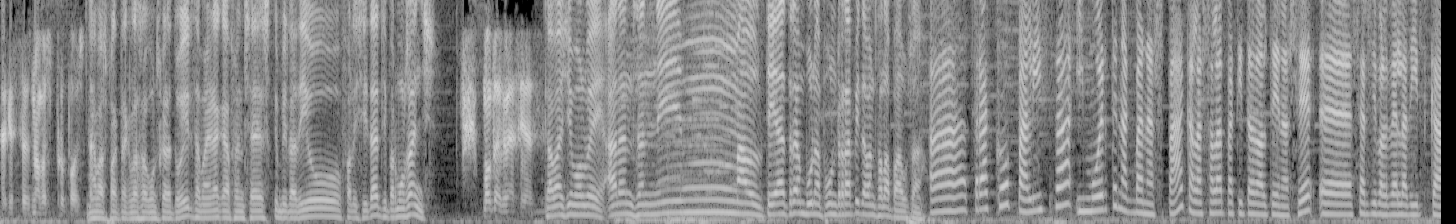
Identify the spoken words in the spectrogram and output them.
aquestes noves propostes. Amb espectacles alguns gratuïts, de manera que Francesc Viladiu, felicitats i per molts anys. Moltes gràcies. Que vagi molt bé. Ara ens en anem al teatre amb un apunt ràpid abans de la pausa. Atraco, paliza i muerte en Agbanespà, que a la sala petita del TNC. Eh, Sergi Balbel ha dit que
